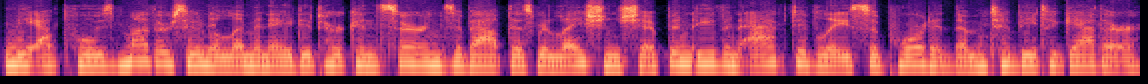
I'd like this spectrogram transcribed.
Miao Pu's mother soon eliminated her concerns about this relationship and even actively supported them to be together.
